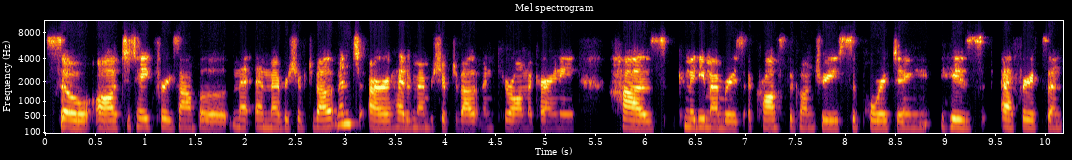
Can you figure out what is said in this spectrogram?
So uh, to take, for example, me membership development, our head of membership development, Kieran McCarney, has committee members across the country supporting his efforts and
